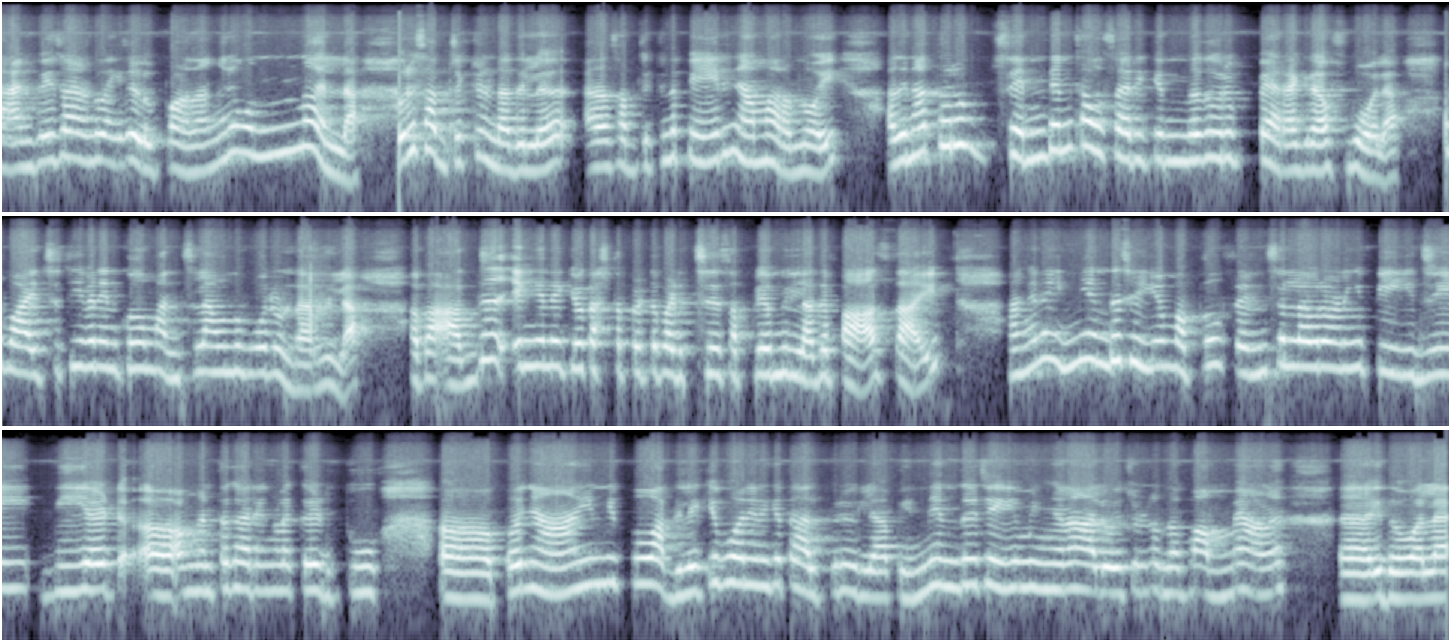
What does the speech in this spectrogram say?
ലാംഗ്വേജ് ആയതുകൊണ്ട് ഭയങ്കര എളുപ്പമാണ് അങ്ങനെ ഒന്നുമല്ല. ഒരു സബ്ജക്റ്റ് ഉണ്ട് അതിൽ സബ്ജക്റ്റിന്റെ പേര് ഞാൻ മറന്നുപോയി. അതിനകത്തൊരു സെന്റൻസ് അവസാനിക്കുന്നത് ഒരു പാരാഗ്രാഫ് പോലെ. വായിച്ചിട്ട് ഇവൻ എനിക്കൊന്നും മനസ്സിലാവുന്ന പോലും ഉണ്ടായിരുന്നില്ല. അപ്പൊ അത് എങ്ങനെയൊക്കെയോ കഷ്ടപ്പെട്ട് പഠിച്ച് സപ്ലൈ ഒന്നും ഇല്ലാതെ പാസ്സായി. അങ്ങനെ ഇനി എന്ത് ചെയ്യും? അപ്പോൾ ഫ്രണ്ട്സ് എല്ലാവരും ആണെങ്കിൽ പി ജി ബി എഡ് അങ്ങനത്തെ കാര്യങ്ങളൊക്കെ എടുത്തു. അപ്പൊ ഞാൻ ഇനിയിപ്പോ അതിലേക്ക് പോകാൻ എനിക്ക് താല്പര്യമില്ല. പിന്നെ എന്ത് ചെയ്യും? ഇങ്ങനെ ആലോചിച്ചിട്ടുണ്ടപ്പോ അമ്മയാണ് ഇതുപോലെ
